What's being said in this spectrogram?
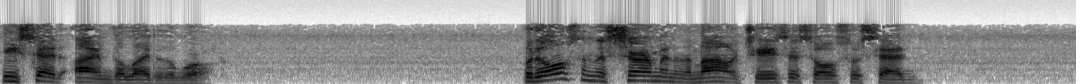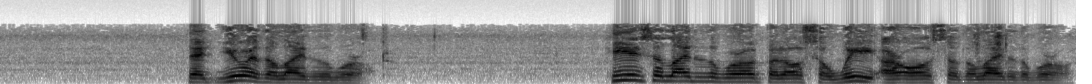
He said, I am the light of the world. But also in the Sermon on the Mount, Jesus also said that you are the light of the world. He is the light of the world, but also we are also the light of the world.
